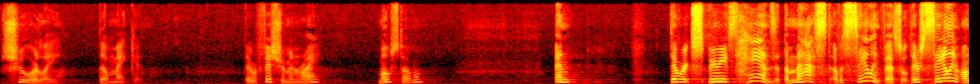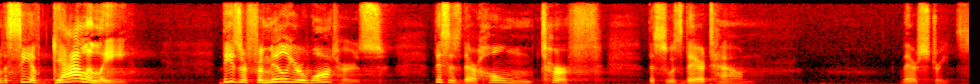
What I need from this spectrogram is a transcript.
Surely they'll make it. They were fishermen, right? Most of them. And they were experienced hands at the mast of a sailing vessel. They're sailing on the Sea of Galilee. These are familiar waters. This is their home turf. This was their town, their streets.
